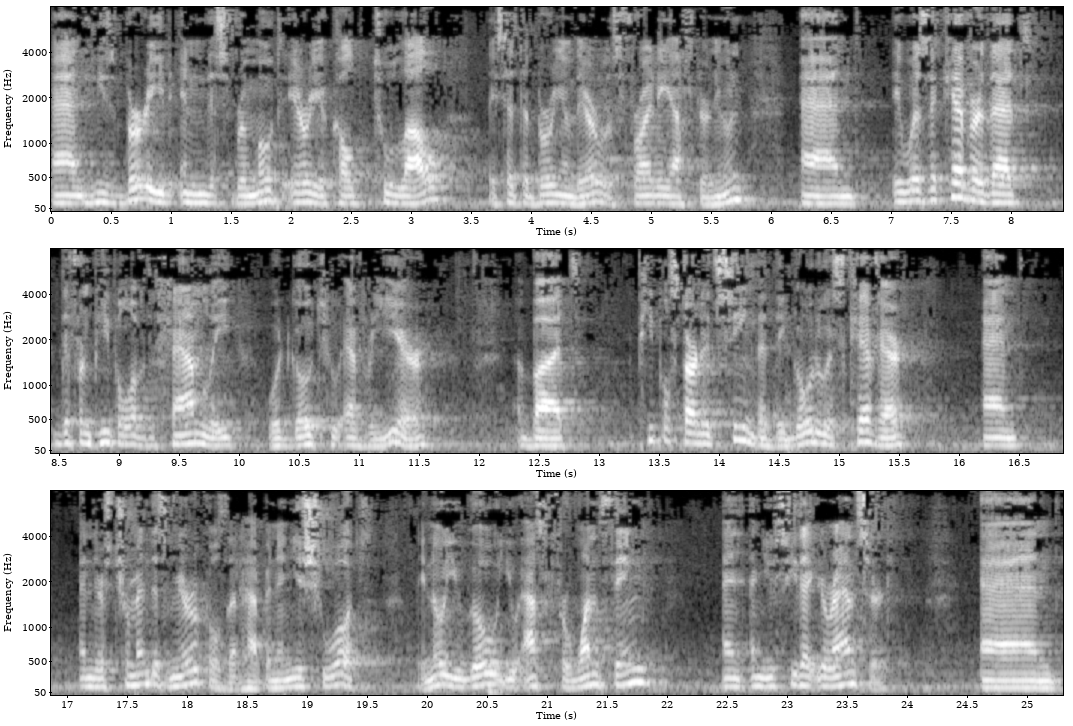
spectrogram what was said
And he's buried in this remote area called Tulal. They said to bury him there. It was Friday afternoon. And it was a kever that different people of the family would go to every year, but people started seeing that they go to his kever and and there's tremendous miracles that happen in Yeshuot. They know you go, you ask for one thing, and, and you see that you're answered. And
